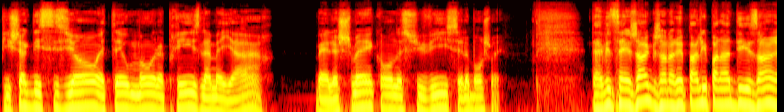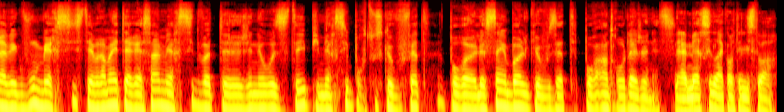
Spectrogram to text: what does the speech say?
puis chaque décision était au moment où on l'a prise la meilleure, ben le chemin qu'on a suivi, c'est le bon chemin. David Saint-Jacques, j'en aurais parlé pendant des heures avec vous. Merci, c'était vraiment intéressant. Merci de votre générosité, puis merci pour tout ce que vous faites, pour le symbole que vous êtes, pour entre autres la jeunesse. Ben, merci de raconter l'histoire.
